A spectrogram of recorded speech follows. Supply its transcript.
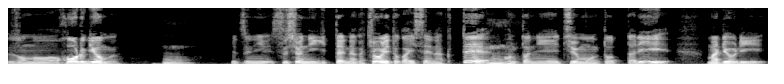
その、ホール業務。うん。別に寿司を握ったりなんか調理とか一切なくて、うん本当に注文取ったり、まあ料理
